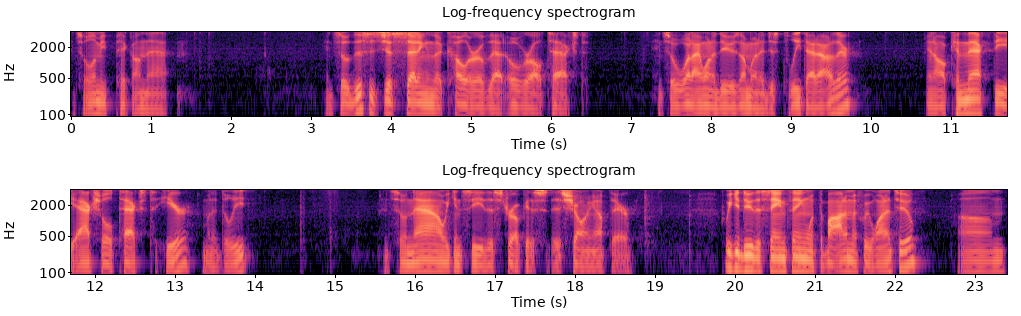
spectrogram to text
And so let me pick on that. And so this is just setting the color of that overall text. And so what I want to do is I'm going to just delete that out of there and I'll connect the actual text here. I'm going to delete. And so now we can see the stroke is, is showing up there. We could do the same thing with the bottom if we wanted to. Um,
